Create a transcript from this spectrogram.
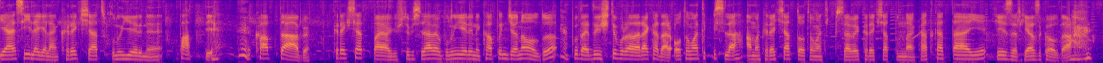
DLC ile gelen Crackshot bunun yerini pat diye kaptı abi. Crackshot bayağı güçlü bir silah ve bunun yerini kapınca ne oldu? Bu da düştü buralara kadar. Otomatik bir silah ama Crackshot da otomatik bir silah ve Crackshot bundan kat kat daha iyi. Teaser yazık oldu.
